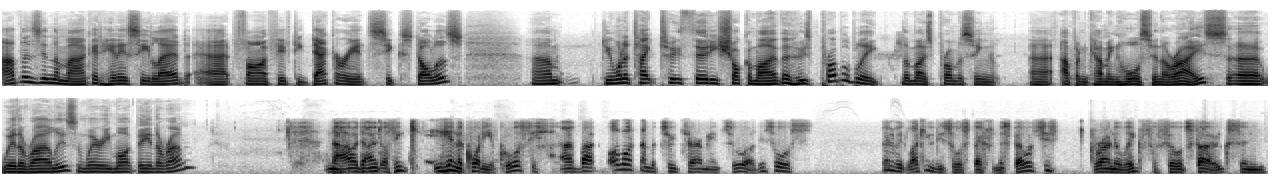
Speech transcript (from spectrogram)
others in the market, Hennessy Lad at 550, Daiquiri at $6. Um, do you want to take 230 Shock 'em Over, who's probably the most promising uh, up and coming horse in the race, uh, where the rail is and where he might be in the run? No, I don't. I think he's in the quaddy, of course. Uh, but I like number two, Terraman Tour. This horse, been a bit lucky with this horse back from the spell. It's just grown a leg for Philip Stokes, and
